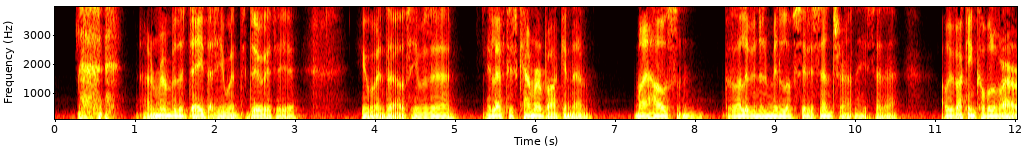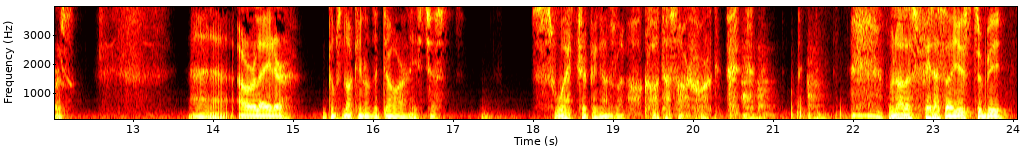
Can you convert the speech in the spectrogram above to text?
I remember the day that he went to do it. He, he went out. He was uh, he left his camera back in uh, my house, and because I live in the middle of city centre, and he said, uh, "I'll be back in a couple of hours." And an uh, hour later, he comes knocking on the door, and he's just sweat dripping. I was like, "Oh God, that's hard work." I'm not as fit as I used to be.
